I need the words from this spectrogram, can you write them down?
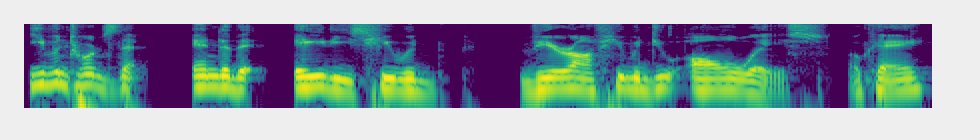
Even towards the end of the 80s, he would veer off. He would do Always, okay?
